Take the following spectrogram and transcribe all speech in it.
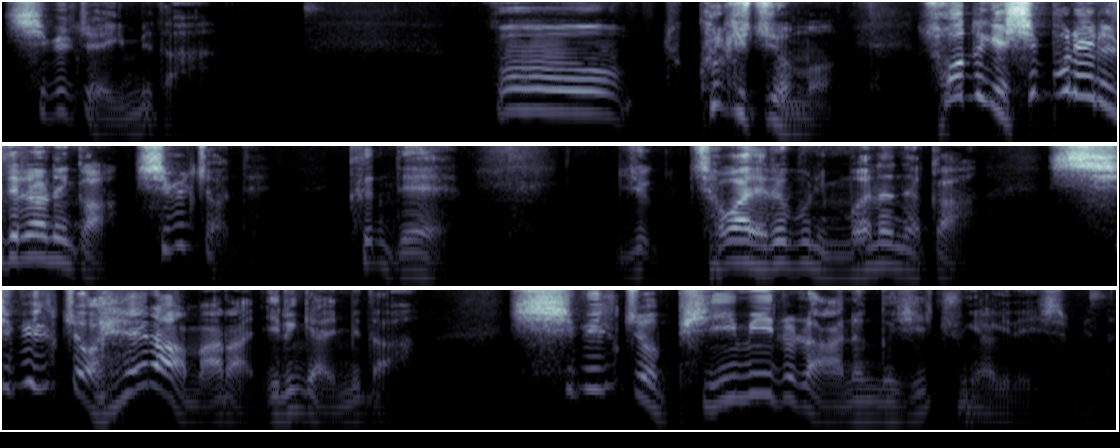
11조 얘기입니다. 그 그렇겠죠 뭐 소득의 10분의 1을 들어가니까 11조 안 돼. 근데 저와 여러분이 뭐냐니까 11조 해라 마라 이런 게 아닙니다. 11조 비밀을 아는 것이 중요하게 되어 있습니다.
